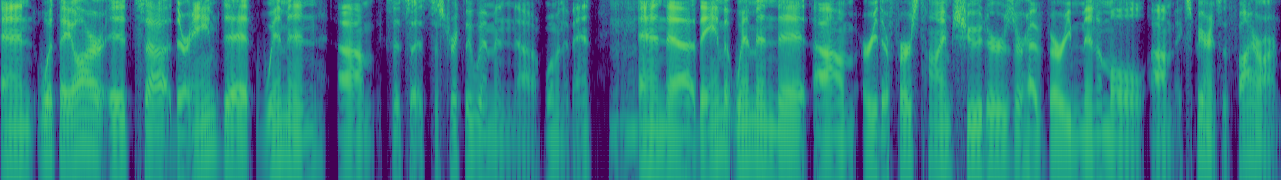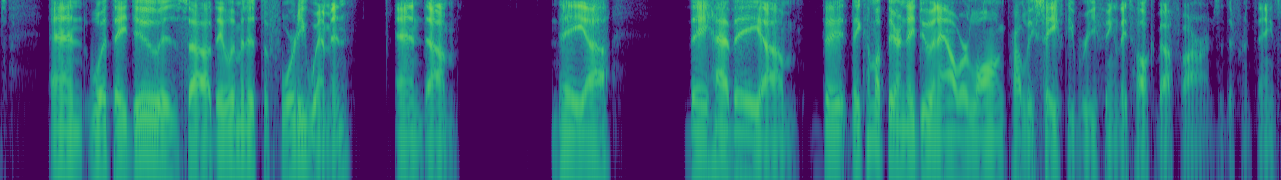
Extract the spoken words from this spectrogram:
And what they are, it's uh, they're aimed at women because it's a, it's a strictly women uh, woman event, and uh, they aim at women that um, are either first time shooters or have very minimal um, experience with firearms. And what they do is uh, they limit it to forty women, and um, they uh, they have a um, they they come up there and they do an hour long probably safety briefing. And they talk about firearms and different things,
